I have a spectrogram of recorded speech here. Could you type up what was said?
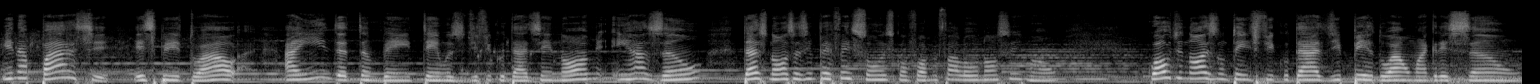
E na parte espiritual, ainda também temos dificuldades enormes em razão das nossas imperfeições, conforme falou o nosso irmão. Qual de nós não tem dificuldade de perdoar uma agressão,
